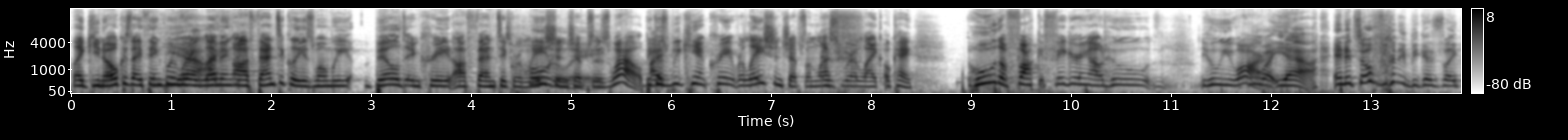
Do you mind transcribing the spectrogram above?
Like, you know, because I think when Yeah, we're living authentically is when we build and create authentic relationships as well. Because we can't create relationships unless we're like, okay, who the fuck figuring out who who you are. What, yeah, and it's so funny because like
